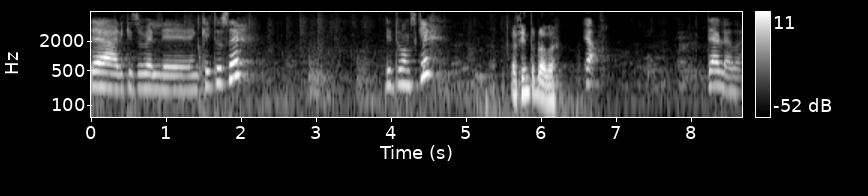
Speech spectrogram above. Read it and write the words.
Det er ikke så veldig enkelt å se. Litt vanskelig. Det er fint, det ble det. Ja. Det ble det.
